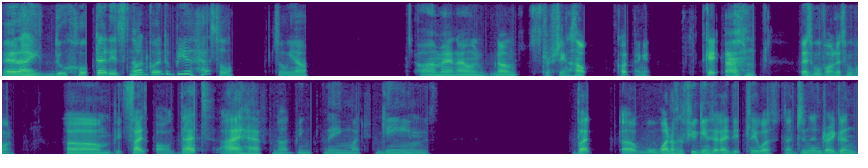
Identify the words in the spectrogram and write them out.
And I do hope that it's not going to be a hassle. So yeah. Oh man, now I'm now I'm stressing out. God dang it. Okay, let's move on. Let's move on. Um, besides all that, I have not been playing much games. But uh, one of the few games that I did play was Dungeons and Dragons,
